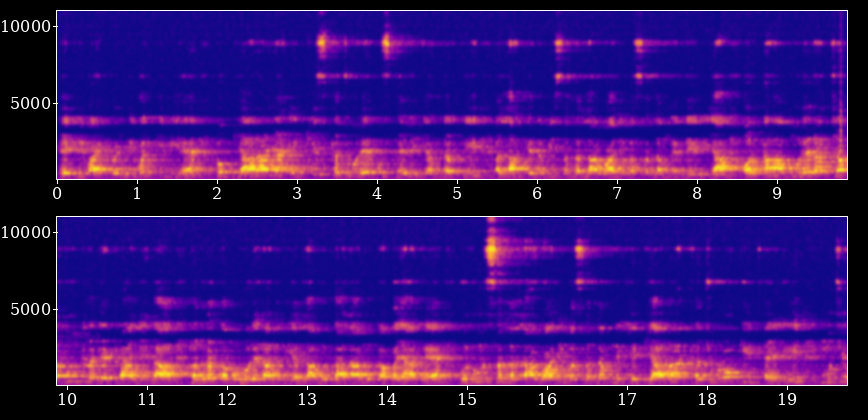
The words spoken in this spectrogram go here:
ایک روایت 21 کی بھی ہے تو گیارہ یا اکیس کھجورے اس تھیلی کے اندر تھی اللہ کے نبی صلی اللہ علیہ وسلم نے دے دیا اور کہا ابو ریرا جب بھوک لگے کھا لینا حضرت ابو حریرہ رضی اللہ تعالیٰ عنہ کا بیان ہے حضور صلی اللہ علیہ وسلم نے یہ گیارہ کھجوروں کی تھیلی مجھے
